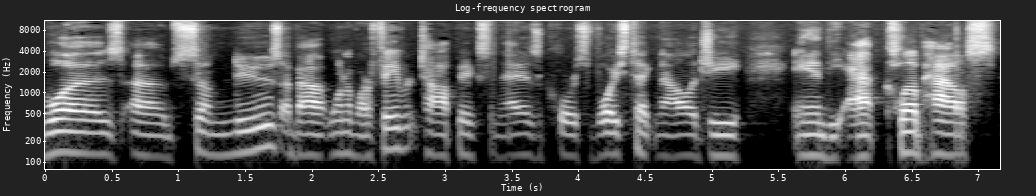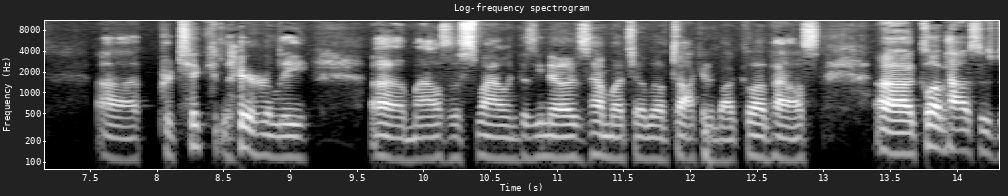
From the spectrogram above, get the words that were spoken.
was uh, some news about one of our favorite topics, and that is, of course, voice technology and the app Clubhouse uh, particularly uh, Miles is smiling because he knows how much I love talking about Clubhouse. Uh, Clubhouse is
